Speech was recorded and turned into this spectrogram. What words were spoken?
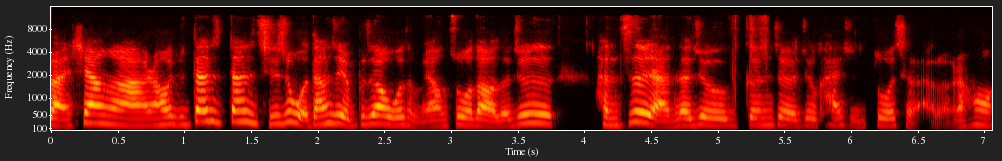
转向啊，然后就但是但是其实我当时也不知道我怎么样做到的，就是很自然的就跟着就开始做起来了，然后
